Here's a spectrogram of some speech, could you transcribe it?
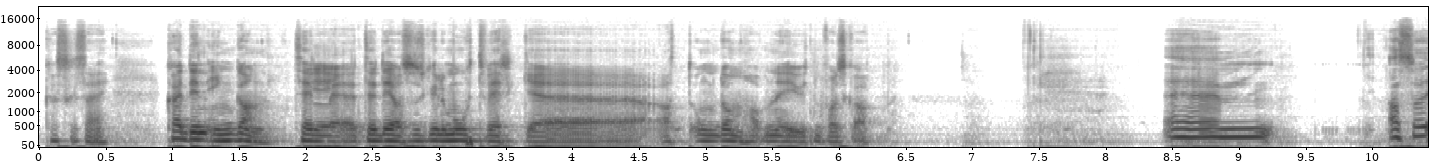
Hva skal jeg si Hva er din inngang til, til det å skulle motvirke at ungdom havner i utenforskap? Um, altså,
